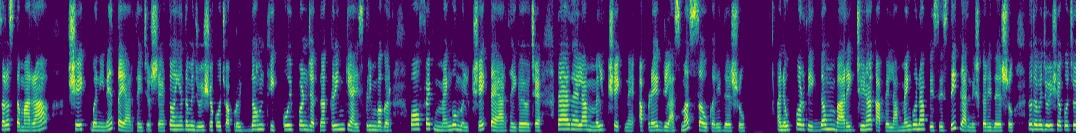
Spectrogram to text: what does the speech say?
સરસ તમારા શેક બનીને તૈયાર થઈ જશે. તો અહીંયા તમે જોઈ શકો છો આપણો એકદમ થીક કોઈ પણ જાતના ક્રીમ કે આઈસ્ક્રીમ વગર પરફેક્ટ મેંગો મિલ્કશેક તૈયાર થઈ ગયો છે. તૈયાર થયેલા મિલ્કશેકને આપણે ગ્લાસમાં સર્વ કરી દઈશું અને ઉપરથી એકદમ બારીક ઝીણા કાપેલા મેંગોના પીસીસથી ગાર્નિશ કરી દઈશું તો તમે જોઈ શકો છો,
